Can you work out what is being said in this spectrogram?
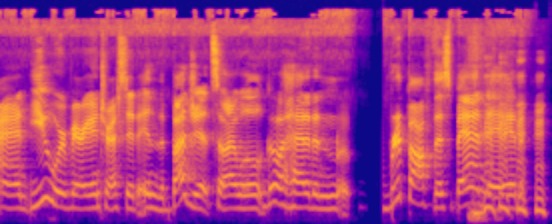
And you were very interested in the budget, so I will go ahead and rip off this band aid,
